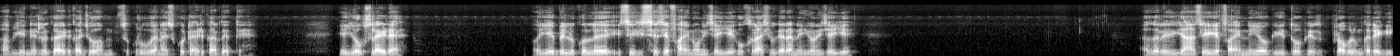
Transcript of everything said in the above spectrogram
अब ये निडल गाइड का जो हम स्क्रू है ना, इसको टाइट कर देते हैं। ये योग स्लाइड है और ये बिल्कुल इस हिस्से से फाइन होनी चाहिए, कोई खराश वगैरह नहीं होनी चाहिए। अगर यहाँ से ये फाइन नहीं होगी तो फिर प्रॉब्लम करेगी।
